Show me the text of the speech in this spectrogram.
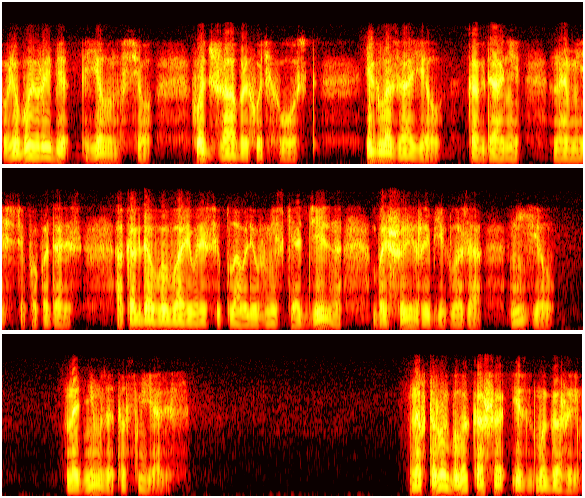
В любой рыбе ел он все, хоть жабры, хоть хвост, и глаза ел, когда они на месте попадались, а когда вываривались и плавали в миске отдельно, большие рыбьи глаза не ел. Над ним зато смеялись. На второй была каша из магары.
